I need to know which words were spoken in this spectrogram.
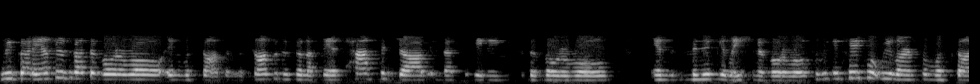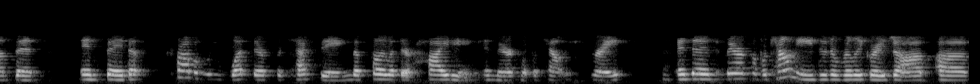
We've got answers about the voter roll in Wisconsin. Wisconsin has done a fantastic job investigating the voter rolls and manipulation of voter rolls. So we can take what we learned from Wisconsin and say that's probably what they're protecting. That's probably what they're hiding in Maricopa County, right? And then Maricopa County did a really great job of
